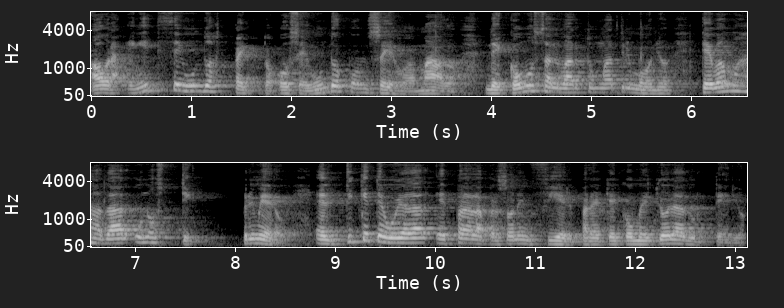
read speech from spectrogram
Ahora, en este segundo aspecto o segundo consejo, amado, de cómo salvar tu matrimonio, te vamos a dar unos tips. Primero, el tip que te voy a dar es para la persona infiel, para el que cometió el adulterio.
